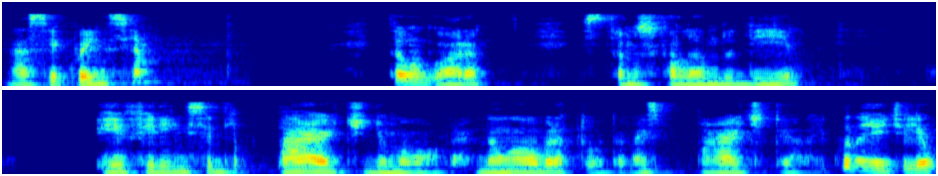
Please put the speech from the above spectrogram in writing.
na sequência, então agora estamos falando de referência de parte de uma obra, não a obra toda, mas parte dela. E quando a gente leu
